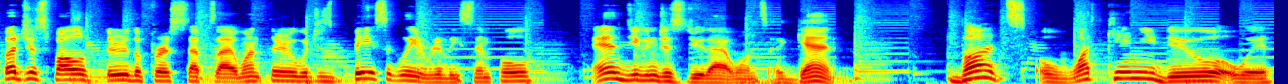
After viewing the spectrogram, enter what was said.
But just follow through the first steps I went through, which is basically really simple and you can just do that once again. But what can you do with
